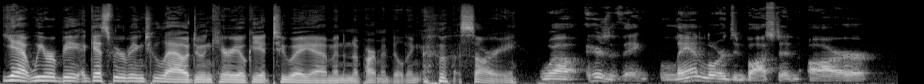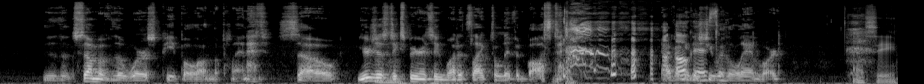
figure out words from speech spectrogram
yeah, we were being. I guess we were being too loud doing karaoke at 2 a.m. in an apartment building. Sorry. Well, here's the thing: landlords in Boston are the, some of the worst people on the planet. So you're just mm-hmm. experiencing what it's like to live in Boston, having Okay, an issue so- with a landlord. I see.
